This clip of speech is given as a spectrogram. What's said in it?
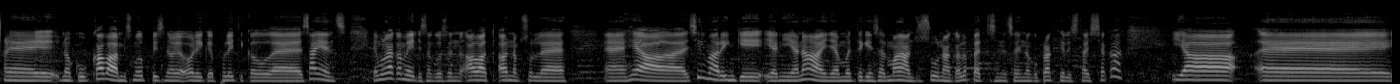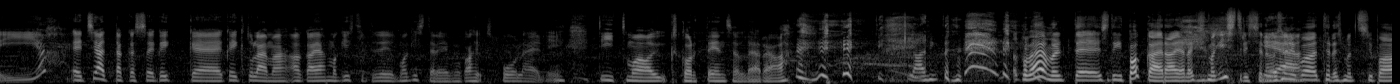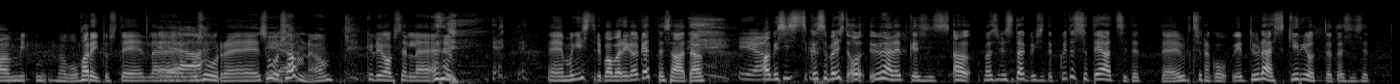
eh, nagu kava, mis ma õppisin, oligi political eh, science ja mulle väga meeldis, nagu see on, annab sulle eh, hea silmaringi ja nii ja naa onju, ma tegin seal majandussuunaga, lõpetasin, et sain nagu praktilist asja ka. ja eh, jah, et sealt hakkas see kõik, eh, kõik tulema, aga jah, magistrit, magister jäi mul kahjuks pooleli. Tiit, ma ükskord teen selle ära Land aga vähemalt eh, sa tegid baka ära ja läksid magistrisse, no yeah. see on juba selles mõttes juba nagu haridusteel yeah. nagu suur, eh, suur yeah. samm nagu. küll jõuab selle eh, magistripaberiga kätte saada yeah.. aga siis, kas sa päris ühel hetkel siis ah,, ma tahtsin seda küsida, et kuidas sa teadsid, et üldse nagu, et üles kirjutada siis, et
